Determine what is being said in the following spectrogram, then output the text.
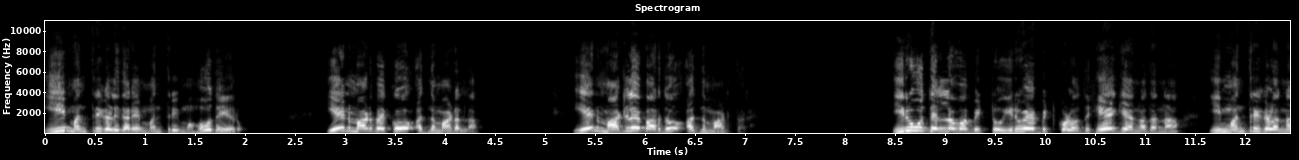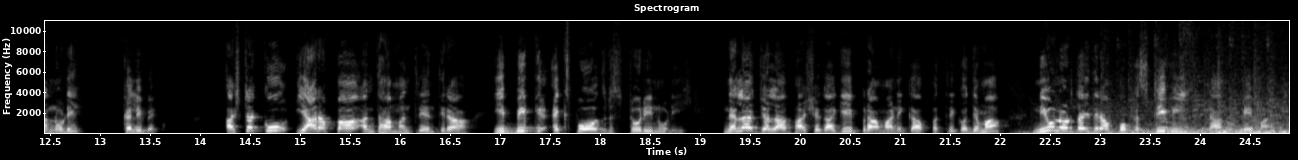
ಈ ಮಂತ್ರಿಗಳಿದ್ದಾರೆ ಮಂತ್ರಿ ಮಹೋದಯರು. ಏನು ಮಾಡಬೇಕೋ ಅದನ್ನ ಮಾಡಲ್ಲ. ಏನು ಮಾಡಲೇಬಾರ್ದು ಅದನ್ನ ಮಾಡ್ತಾರೆ. ಇರುವುದೆಲ್ಲವ ಬಿಟ್ಟು ಇರುವೆ ಬಿಟ್ಕೊಳ್ಳೋದು ಹೇಗೆ ಅನ್ನೋದನ್ನು ಈ ಮಂತ್ರಿಗಳನ್ನು ನೋಡಿ ಕಲಿಬೇಕು. ಅಷ್ಟಕ್ಕೂ ಯಾರಪ್ಪ ಅಂತಹ ಮಂತ್ರಿ ಅಂತೀರಾ? ಈ ಬಿಗ್ ಎಕ್ಸ್ಪೋಸ್ಡ್ ಸ್ಟೋರಿ ನೋಡಿ. ನೆಲ ಜಲ ಭಾಷೆಗಾಗಿ ಪ್ರಾಮಾಣಿಕ ಪತ್ರಿಕೋದ್ಯಮ. ನೀವು ನೋಡ್ತಾ ಇದ್ದೀರಾ ಫೋಕಸ್ ಟಿವಿ, ನಾನು ಹೇಮಾನ್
